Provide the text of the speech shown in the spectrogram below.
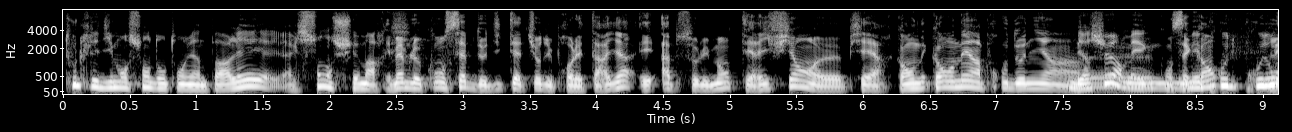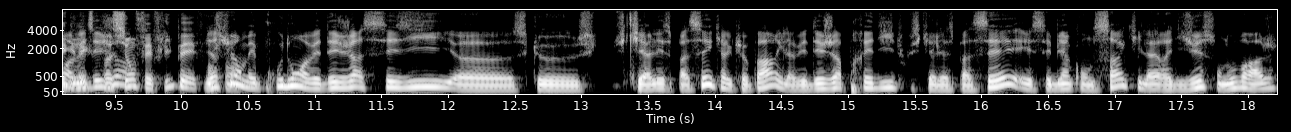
toutes les dimensions dont on vient de parler, elles sont chez Marx. Et même le concept de dictature du prolétariat est absolument terrifiant, euh, Pierre. Quand on, est- quand on est un proudhonien Bien sûr, euh, mais, conséquent, mais Proud- Proudhon avait déjà. l'expression fait flipper. Bien sûr, mais Proudhon avait déjà saisi euh, ce, que, ce qui allait se passer quelque part. Il avait déjà prédit tout ce qui allait se passer, et c'est bien contre ça qu'il a rédigé son ouvrage.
